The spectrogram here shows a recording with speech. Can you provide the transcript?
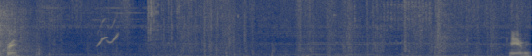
Hey, Pray. Can you hear me?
